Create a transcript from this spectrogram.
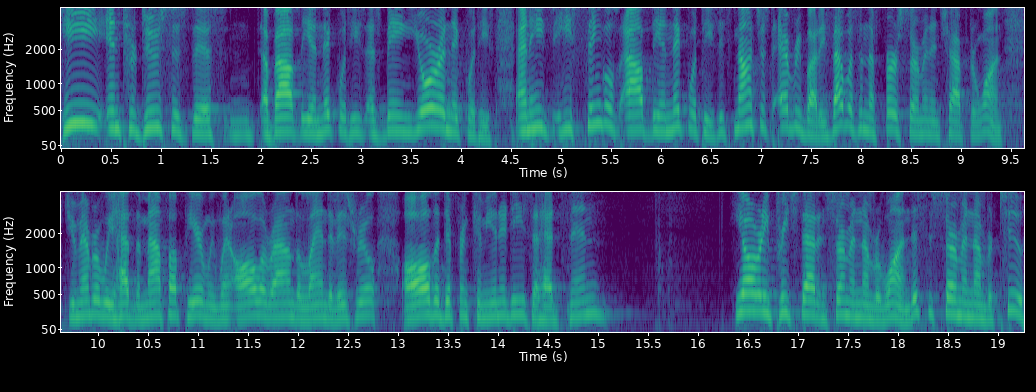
He introduces this about the iniquities as being your iniquities. And he, he singles out the iniquities. It's not just everybody's. That was in the first sermon in chapter 1. Do you remember we had the map up here and we went all around the land of Israel, all the different communities that had sin? He already preached that in sermon number 1. This is sermon number 2,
